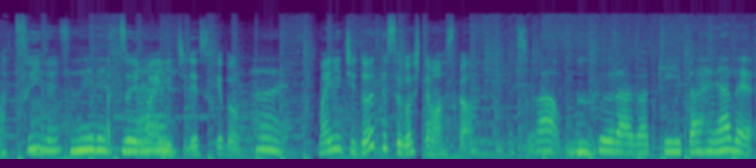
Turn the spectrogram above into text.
暑いね。暑いですね。暑い毎日ですけど。はい。毎日どうやって過ごしてますか？私はもううん。クーラーが効いた部屋で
